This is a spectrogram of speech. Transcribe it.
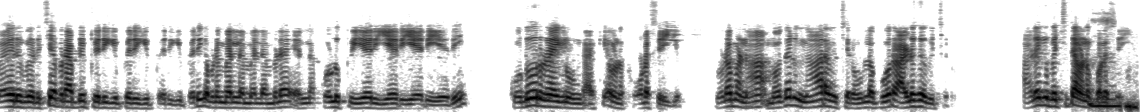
வயிறு பெருச்சு அப்புறம் அப்படியே பெருகி பெருகி பெருகி பெருகி அப்புறம் மெல்ல மெல்ல மெல்ல எல்லாம் கொழுப்பு ஏறி ஏறி ஏறி ஏறி கொடூர நோய்கள் உண்டாக்கி அவனை கொலை செய்யும். உடம்பை நா முதல் நார வச்சிடும் உள்ள பூரா அழுக வச்சிடும் அழுக வச்சுட்டு அவனை கொலை. செய்யும்.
